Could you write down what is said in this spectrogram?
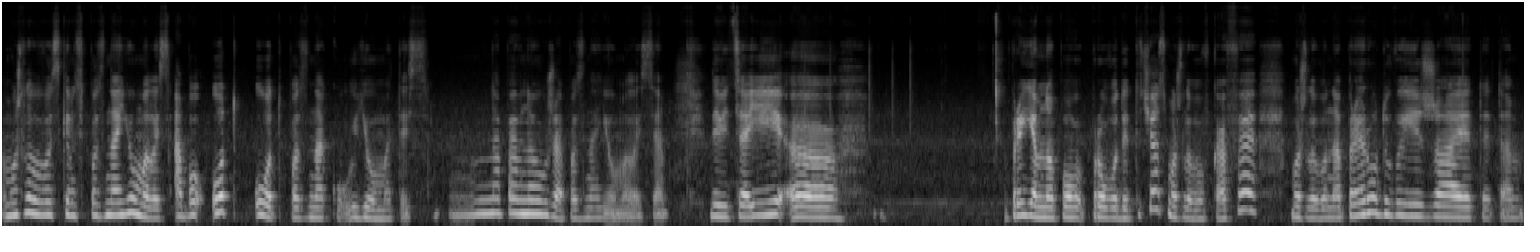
Можливо, ви з кимось познайомились або от-от познайомитесь. Напевно, вже познайомилися. Дивіться, і е, приємно проводити час, можливо, в кафе, можливо, на природу виїжджаєте там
